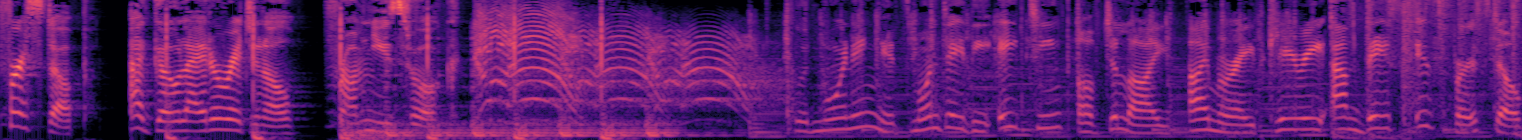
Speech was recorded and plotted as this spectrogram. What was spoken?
First up, a Go Loud original from News Newstalk. Good morning. It's Monday, the 18th of July. I'm Mairead Cleary, and this is First Up,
